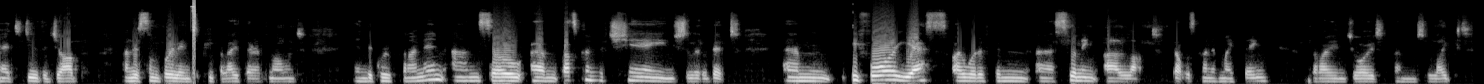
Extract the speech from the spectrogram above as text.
uh, to do the job. And there's some brilliant people out there at the moment in the group that I'm in. And so um, that's kind of changed a little bit. Um, before, yes, I would have been uh, swimming a lot. That was kind of my thing that I enjoyed and liked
